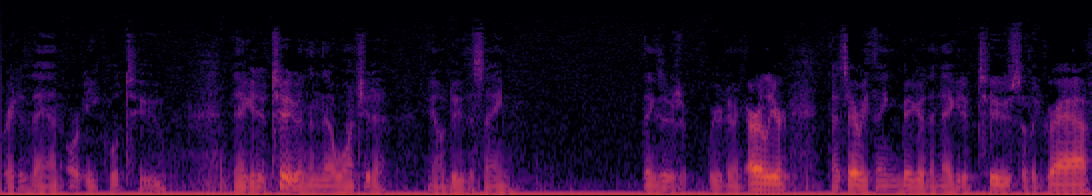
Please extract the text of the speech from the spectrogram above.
greater than or equal to negative 2. And then they'll want you to you know, do the same things as we were doing earlier. That's everything bigger than negative 2. So the graph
